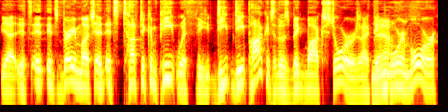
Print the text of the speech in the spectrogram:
yeah. It's it, it's very much it, it's tough to compete with the deep deep pockets of those big box stores, and I think Yeah. more and more.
